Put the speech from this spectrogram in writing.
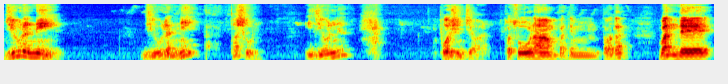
జీవులన్నీ. జీవులన్నీ పశువులు. ఈ జీవుల్ని పోషించేవాడు. పశూనాం పతిం తర్వాత వందే.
